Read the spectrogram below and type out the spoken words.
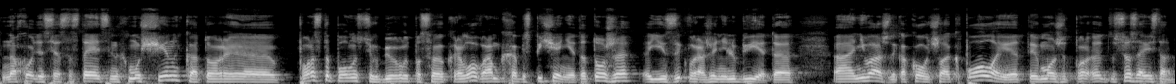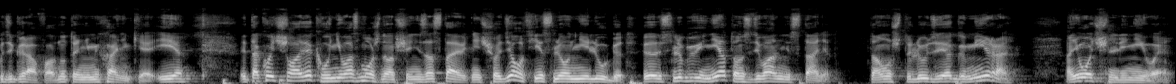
находят себе состоятельных мужчин, которые просто полностью берут по свое крыло в рамках обеспечения. Это тоже язык выражения любви. Это а, неважно, какого человека пола, и это может... Это все зависит от бодиграфа, внутренней механики. И, и такой человек, его невозможно вообще не заставить ничего делать, если он не любит. То есть любви нет, он с дивана не станет. Потому что люди эго-мира, они очень ленивые.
